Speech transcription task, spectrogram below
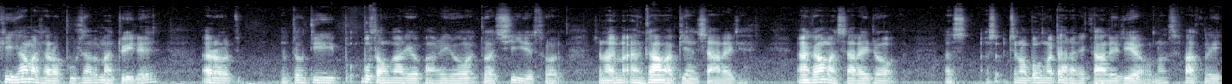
Kika မှာရှာတော့ပူဆန်ဘက်မှာတွေ့တယ်အဲ့တော့တို့ဒီပို့ဆောင်ကားတွေရောဘာတွေရောသူကရှိရဆိုတော့ကျွန်တော်အဲ့မှာအန်ကားမှာပြန်ရှာလိုက်တယ်အန်ကားမှာရှာလိုက်တော့ကျွန်တော်ပုံမှန်တာတဲ့ကားလေးတွေရောနော် Spark လေး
